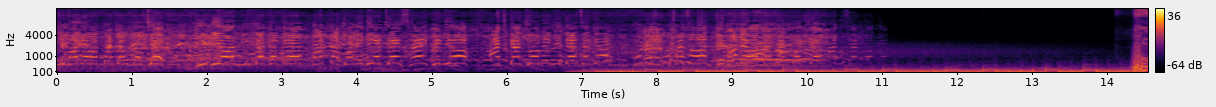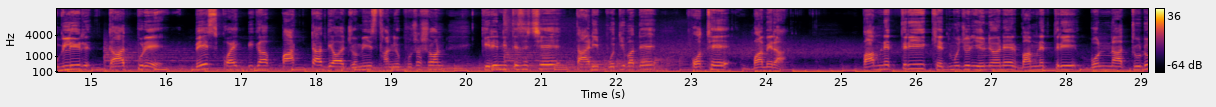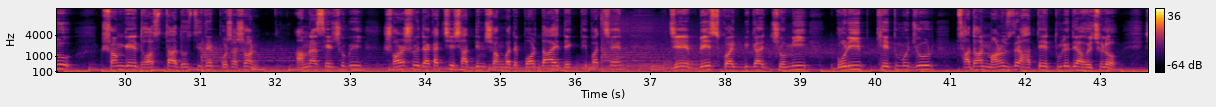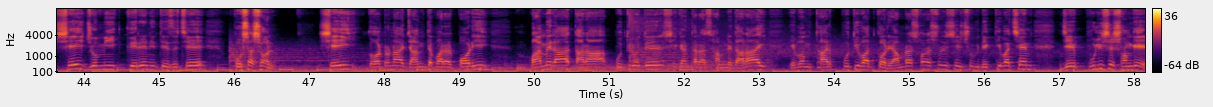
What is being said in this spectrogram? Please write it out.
কীভাবে অত্যাচার করছে? ভিডিও নিজে থেকে জমি দিয়েছে, সেই ভিডিও আজকে জমি নিতে থেকে হুগলির দাঁতপুরে বেশ কয়েক বিঘা পাট্টা দেওয়া জমি স্থানীয় প্রশাসন কেড়ে নিতে এসেছে। তারই প্রতিবাদে পথে বামেরা। বামনেত্রী খেতমজুর ইউনিয়নের বামনেত্রী বন্যা টুডু সঙ্গে ধস্তাধস্তিতে প্রশাসন। আমরা সেই ছবি সরাসরি দেখাচ্ছি সাত দিন সংবাদে। পর্দায় দেখতে পাচ্ছেন যে বেশ কয়েক বিঘা জমি গরিব, ক্ষেতমজুর, সাধারণ মানুষদের হাতে তুলে দেওয়া হয়েছিল। সেই জমি কেড়ে নিতে এসেছে প্রশাসন। সেই ঘটনা জানতে পারার পরই বামেরা তারা প্রতিরোধে, সেখানে তারা সামনে দাঁড়ায় এবং তার প্রতিবাদ করে। আমরা সরাসরি সেই ছবি দেখতে পাচ্ছেন যে পুলিশের সঙ্গে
